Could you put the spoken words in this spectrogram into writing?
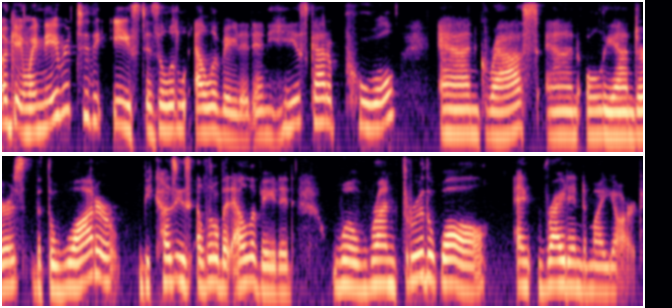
Okay, my neighbor to the east is a little elevated and he's got a pool and grass and oleanders, but the water, because he's a little bit elevated, will run through the wall and right into my yard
